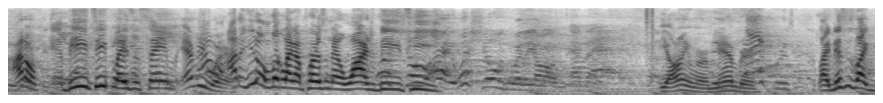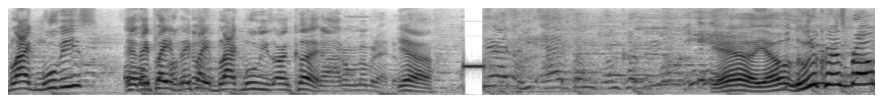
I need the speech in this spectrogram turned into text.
I don't. BET plays the same everywhere. I don't, you don't look like a person that watched BET. Show, right, what shows were they on at night? Yo, I don't even remember. Like this is like black movies. Oh, they play they uncut. play black movies uncut. Nah, I don't remember that though. Yeah. He had, he had some uncut videos? Yeah, yo, Ludacris, bro.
